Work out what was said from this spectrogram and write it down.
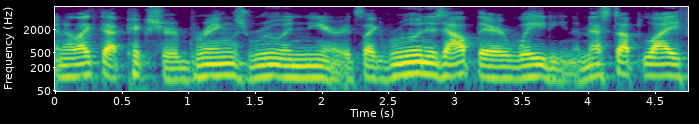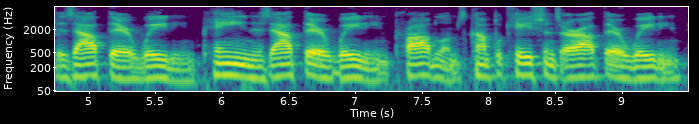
And I like that picture, brings ruin near. It's like ruin is out there waiting. A messed up life is out there waiting. Pain is out there waiting. Problems, complications are out there waiting.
